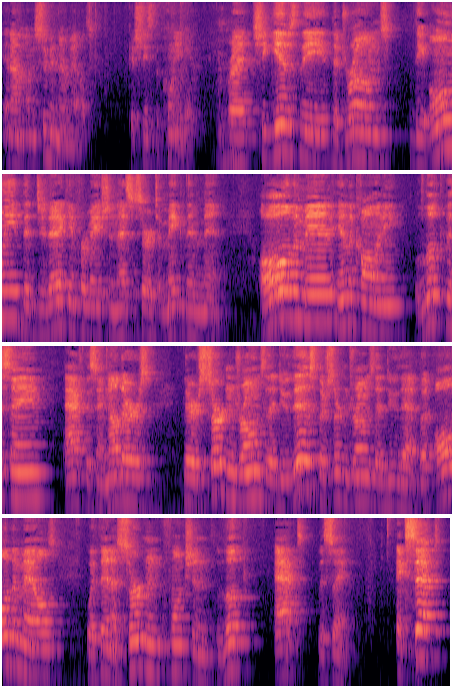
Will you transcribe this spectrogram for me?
and I'm, I'm assuming they're males because she's the queen, right? She gives the the drones the only the genetic information necessary to make them men. All the men in the colony look the same, act the same. Now there's there's certain drones that do this, there's certain drones that do that, but all of the males within a certain function look, act the same. Except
